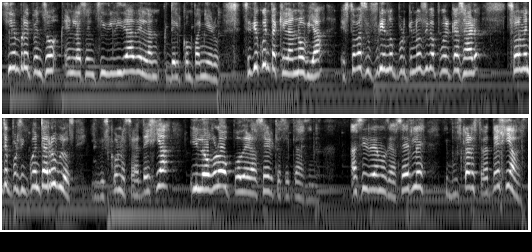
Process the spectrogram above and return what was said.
siempre pensó en la sensibilidad del compañero. Se dio cuenta que la novia estaba sufriendo porque no se iba a poder casar solamente por 50 rublos y buscó una estrategia y logró poder hacer que se casen. Así debemos de hacerle y buscar estrategias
